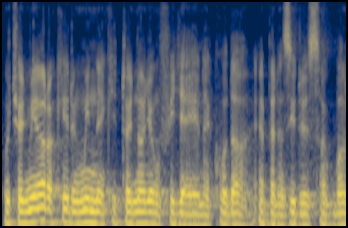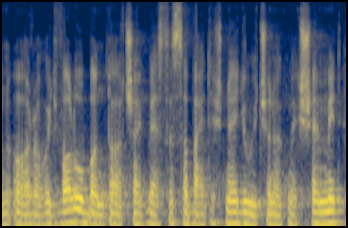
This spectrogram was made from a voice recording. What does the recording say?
Úgyhogy mi arra kérünk mindenkit, hogy nagyon figyeljenek oda ebben az időszakban arra, hogy valóban tartsák be ezt a szabályt, és ne gyújtsanak meg semmit.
